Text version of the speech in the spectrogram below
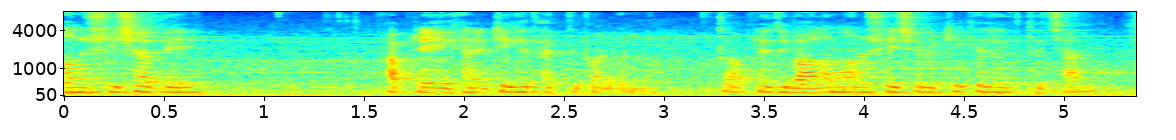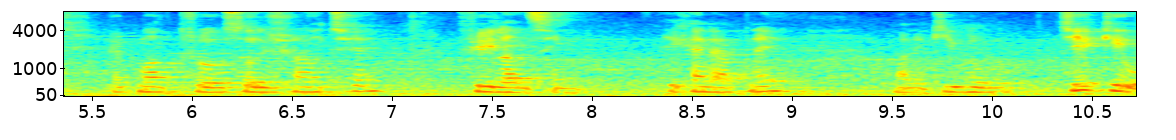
মানুষ হিসাবে আপনি এখানে টিকে থাকতে পারবেন না। তো আপনি যে ভালো মানুষ হিসেবে টিকে থাকতে চান, একমাত্র সলিউশন হচ্ছে ফ্রিলান্সিং এখানে আপনি মানে কি বলব, যে কেউ,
